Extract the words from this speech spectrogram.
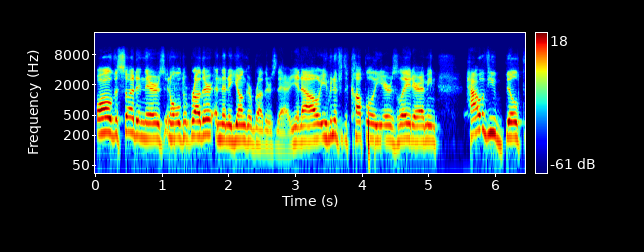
all of a sudden there's an older brother and then a younger brother's there. You know, even if it's a couple of years later. I mean, how have you built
